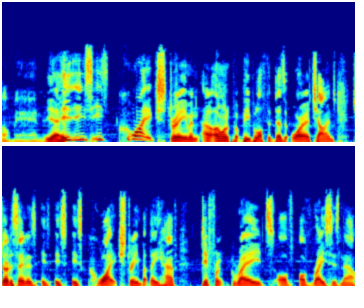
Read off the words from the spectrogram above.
Oh man. Yeah, he, he's he's quite extreme, and I, don't want to put people off the Desert Warrior Challenge. Joe is, is, is, is quite extreme, but they have different grades of, of races now.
